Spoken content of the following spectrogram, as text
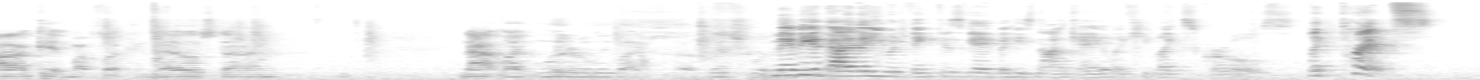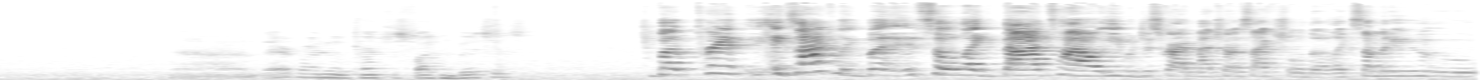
I get my fucking nails done. Not like literally like a bitch would. Maybe a guy that you would think is gay, but he's not gay. Like he likes girls, like Prince. Uh, everybody knew Prince was fucking bitches. But Prince, exactly. But it's so like that's how you would describe metrosexual though, like somebody who,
